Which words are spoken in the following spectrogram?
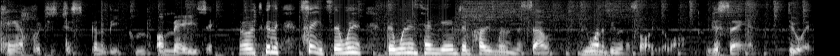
camp, which is just going to be amazing. So it's going to Saints. They're winning. They're winning ten games and probably winning the South. You want to be with us all year long. I'm just saying do it.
